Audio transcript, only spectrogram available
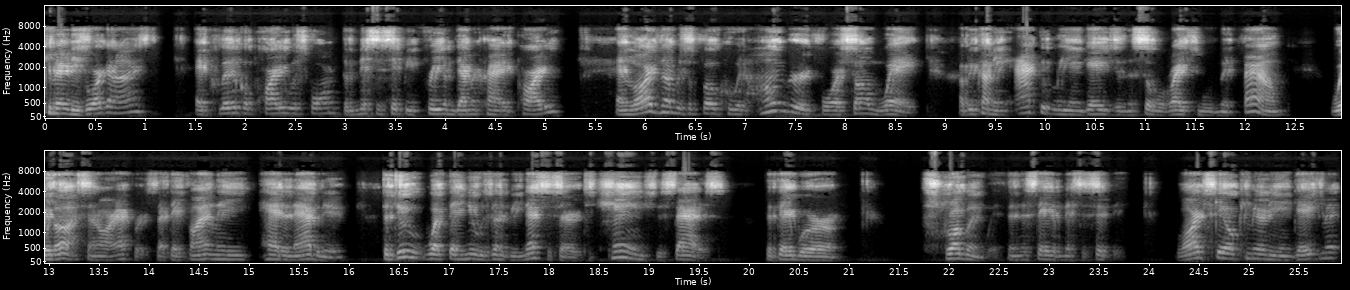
Communities organized, a political party was formed, the Mississippi Freedom Democratic Party, and large numbers of folk who had hungered for some way of becoming actively engaged in the civil rights movement found with us and our efforts that they finally had an avenue to do what they knew was going to be necessary to change the status that they were struggling with in the state of Mississippi. Large scale community engagement,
